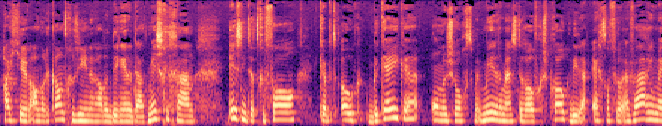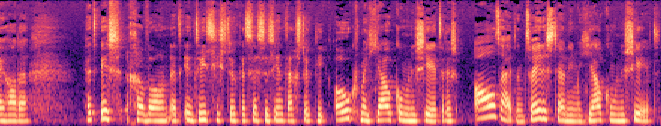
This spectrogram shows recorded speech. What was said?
had je een andere kant gezien en hadden dingen inderdaad misgegaan. Is niet het geval. Ik heb het ook bekeken, onderzocht, met meerdere mensen erover gesproken die daar echt al veel ervaring mee hadden. Het is gewoon het intuïtiestuk, het zesde zintuigstuk, die ook met jou communiceert. Er is altijd een tweede stem die met jou communiceert.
